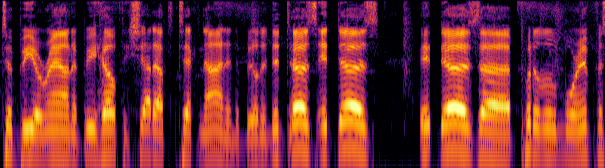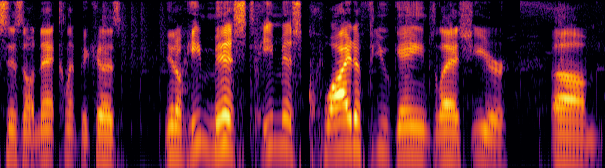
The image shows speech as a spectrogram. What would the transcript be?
to be around and be healthy. Shout out to Tech Nine in the building. It does. It does it does uh, put a little more emphasis on that, Clint, because you know he missed he missed quite a few games last year um,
